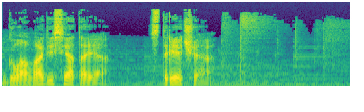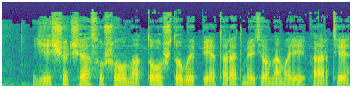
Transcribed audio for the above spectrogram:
Глава десятая. Встреча. Еще час ушел на то, чтобы Петр отметил на моей карте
